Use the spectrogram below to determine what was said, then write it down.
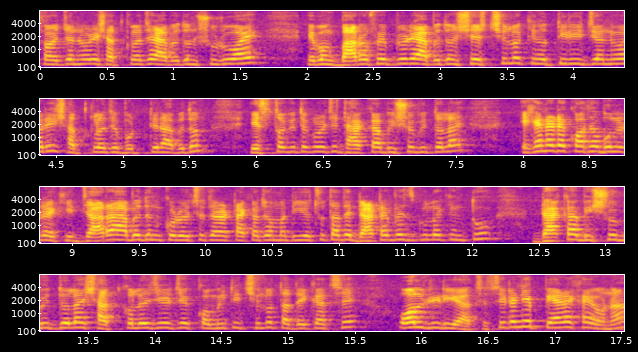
ছয় জানুয়ারি সাত কলেজের আবেদন শুরু হয় এবং বারো ফেব্রুয়ারি আবেদন শেষ ছিল, কিন্তু তিরিশ জানুয়ারি সাত কলেজে ভর্তির আবেদন স্থগিত করেছে ঢাকা বিশ্ববিদ্যালয়। এখানে একটা কথা বলে রাখি, যারা আবেদন করেছে, যারা টাকা জমা দিয়েছ, তাদের ডাটাবেসগুলো কিন্তু ঢাকা বিশ্ববিদ্যালয় সাত কলেজের যে কমিটি ছিল, তাদের কাছে অলরেডি আছে। সেটা নিয়ে প্যারা খায়ও না।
